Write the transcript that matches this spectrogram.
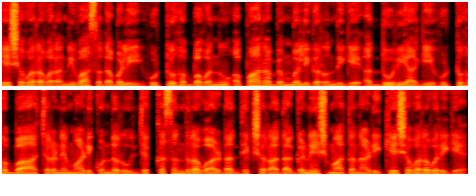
ಕೇಶವರವರ ನಿವಾಸದ ಬಳಿ ಹುಟ್ಟುಹಬ್ಬವನ್ನು ಅಪಾರ ಬೆಂಬಲಿಗರೊಂದಿಗೆ ಅದ್ದೂರಿಯಾಗಿ ಹುಟ್ಟುಹಬ್ಬ ಆಚರಣೆ ಮಾಡಿಕೊಂಡರು ಜಕ್ಕಸಂದ್ರ ವಾರ್ಡ್ ಅಧ್ಯಕ್ಷರಾದ ಗಣೇಶ್ ಮಾತನಾಡಿ ಕೇಶವರವರಿಗೆ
